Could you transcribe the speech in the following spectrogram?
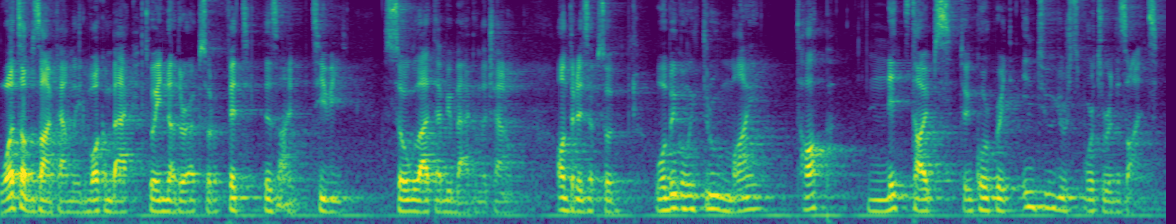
What's up, design family, and welcome back to another episode of FittDesign TV. So glad to have you back on the channel. On today's episode, we'll be going through my top knit types to incorporate into your sportswear designs.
